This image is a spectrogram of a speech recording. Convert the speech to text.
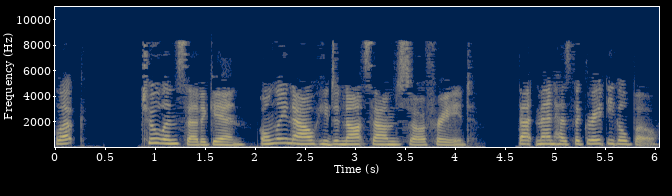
Look, Tulin said again, only now he did not sound so afraid. That man has the great eagle bow.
